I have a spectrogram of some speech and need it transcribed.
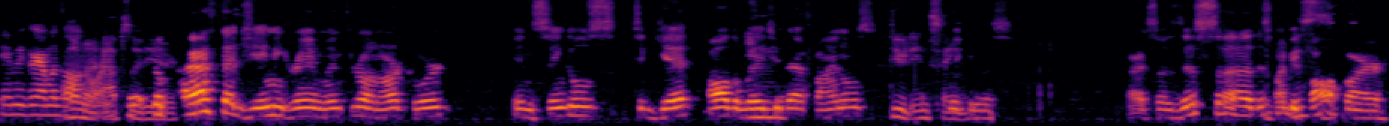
Jamie Graham was I on don't one. absolute the path that Jamie Graham went through on our court in singles to get all the way In- to that finals, Dude, insane. ridiculous. All right, so this uh this might be This- qualifier.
